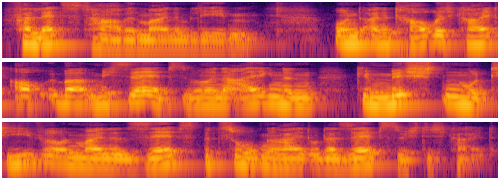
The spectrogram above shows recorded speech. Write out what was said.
verletzt habe in meinem Leben. Und eine Traurigkeit auch über mich selbst, über meine eigenen gemischten Motive und meine Selbstbezogenheit oder Selbstsüchtigkeit.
